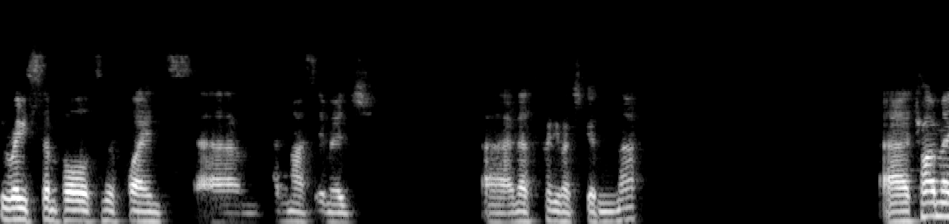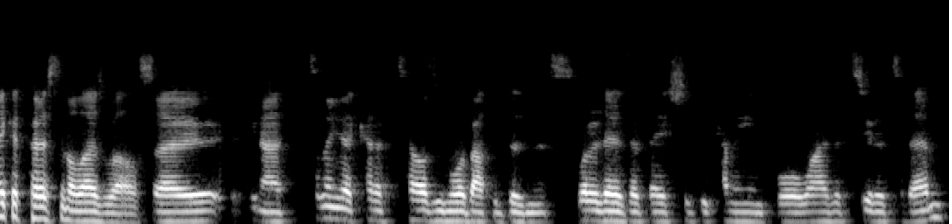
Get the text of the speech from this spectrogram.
really simple to the point, um, have a nice image, uh, and that's pretty much good enough. Uh, try and make it personal as well. So, you know, something that kind of tells you more about the business, what it is that they should be coming in for, why is it suited to them.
